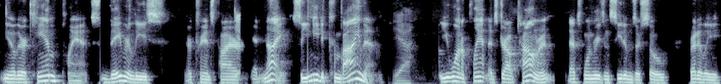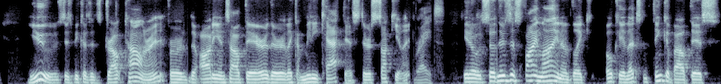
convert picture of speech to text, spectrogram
You know, they're CAM plants, they release or transpire at night. So you need to combine them. Yeah. You want a plant that's drought tolerant. That's one reason sedums are so readily used is because it's drought tolerant. For the audience out there they're like a mini cactus. They're succulent. Right. You know so there's this fine line of like okay let's think about this.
